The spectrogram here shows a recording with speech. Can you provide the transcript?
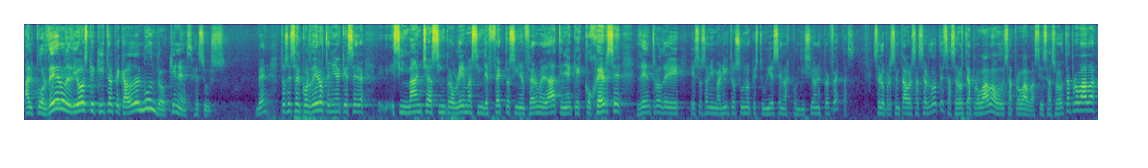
al Cordero de Dios que quita el pecado del mundo. ¿Quién es? Jesús. Entonces el cordero tenía que ser eh, sin manchas, sin problemas, sin defectos, sin enfermedad, tenía que escogerse dentro de esos animalitos uno que estuviese en las condiciones perfectas. Se lo presentaba al sacerdote, el sacerdote aprobaba o desaprobaba. Si el sacerdote aprobaba,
